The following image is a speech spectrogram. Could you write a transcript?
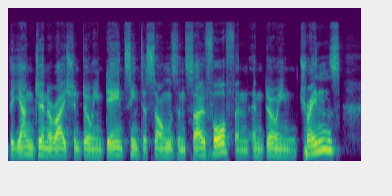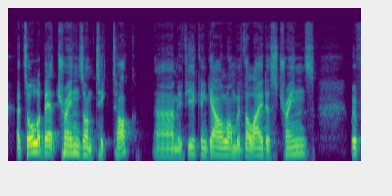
the young generation doing dancing to songs and so forth, and and doing trends. It's all about trends on TikTok. Um, if you can go along with the latest trends with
